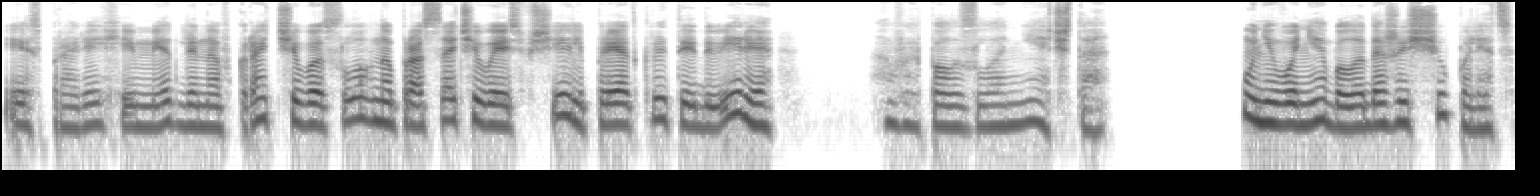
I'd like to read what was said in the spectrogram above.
Из прорехи медленно, вкрадчиво, словно просачиваясь в щель при открытой двери, выползло нечто. У него не было даже щупалец.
